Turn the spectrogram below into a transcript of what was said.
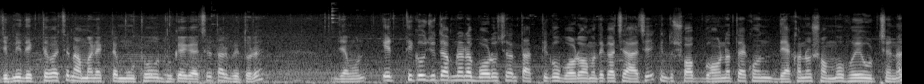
যেমনি দেখতে পাচ্ছেন আমার একটা মুঠো ঢুকে গেছে তার ভেতরে। যেমন এর থেকেও যদি আপনারা বড় চান, তার থেকেও বড় আমাদের কাছে আছে, কিন্তু সব গহনা তো এখন দেখানো সম্ভব হয়ে উঠছে না।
